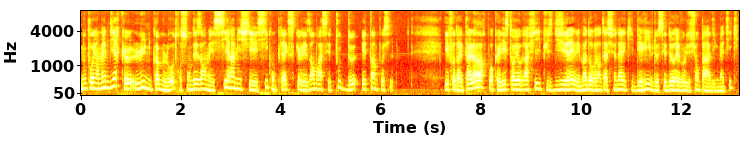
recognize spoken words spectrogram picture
Nous pourrions même dire que l'une comme l'autre sont désormais si ramifiées et si complexes que les embrasser toutes deux est impossible. Il faudrait alors, pour que l'historiographie puisse digérer les modes représentationnels qui dérivent de ces deux révolutions paradigmatiques,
